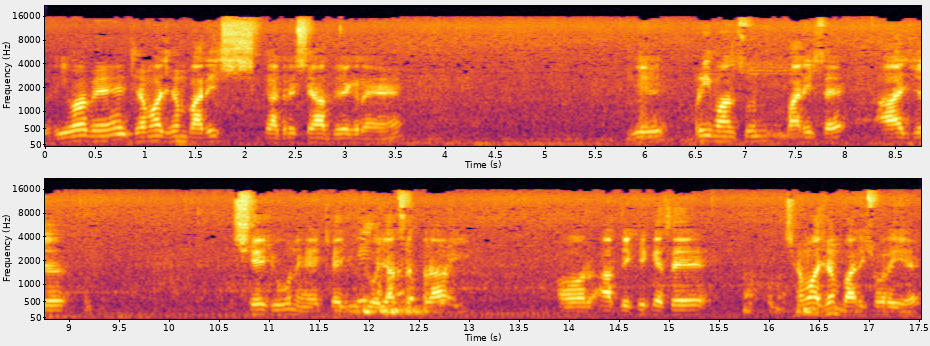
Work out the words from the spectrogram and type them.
रीवा में झमाझम बारिश का दृश्य आप देख रहे हैं। ये प्री मानसून बारिश है। आज 6 जून है 6 जून 2017 और आप देखिए कैसे झमाझम बारिश हो रही है।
